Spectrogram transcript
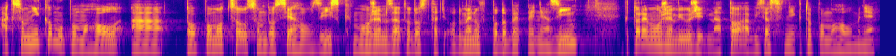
Ak som niekomu pomohol a tou pomocou som dosiahol zisk, môžem za to dostať odmenu v podobe peňazí, ktoré môžem využiť na to, aby zase niekto pomohol mne.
